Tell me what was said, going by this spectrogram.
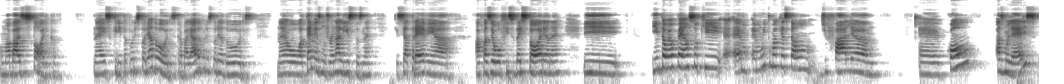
uma base histórica, né, escrita por historiadores, trabalhada por historiadores, né, ou até mesmo jornalistas, né, que se atrevem a, a fazer o ofício da história, né, e então eu penso que é, é, é muito uma questão de falha é, com as mulheres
